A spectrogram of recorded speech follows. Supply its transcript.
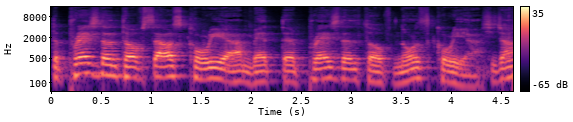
The president of South Korea met the president of North Korea. 시작.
